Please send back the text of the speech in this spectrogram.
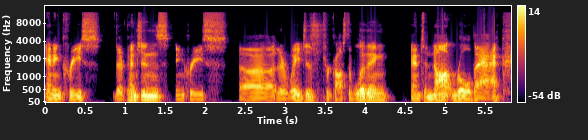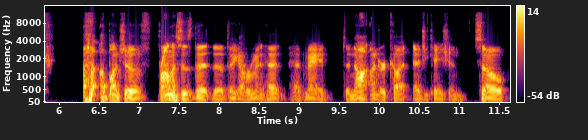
and increase their pensions, increase uh, their wages for cost of living, and to not roll back a bunch of promises that, that the government had had made to not undercut education. So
